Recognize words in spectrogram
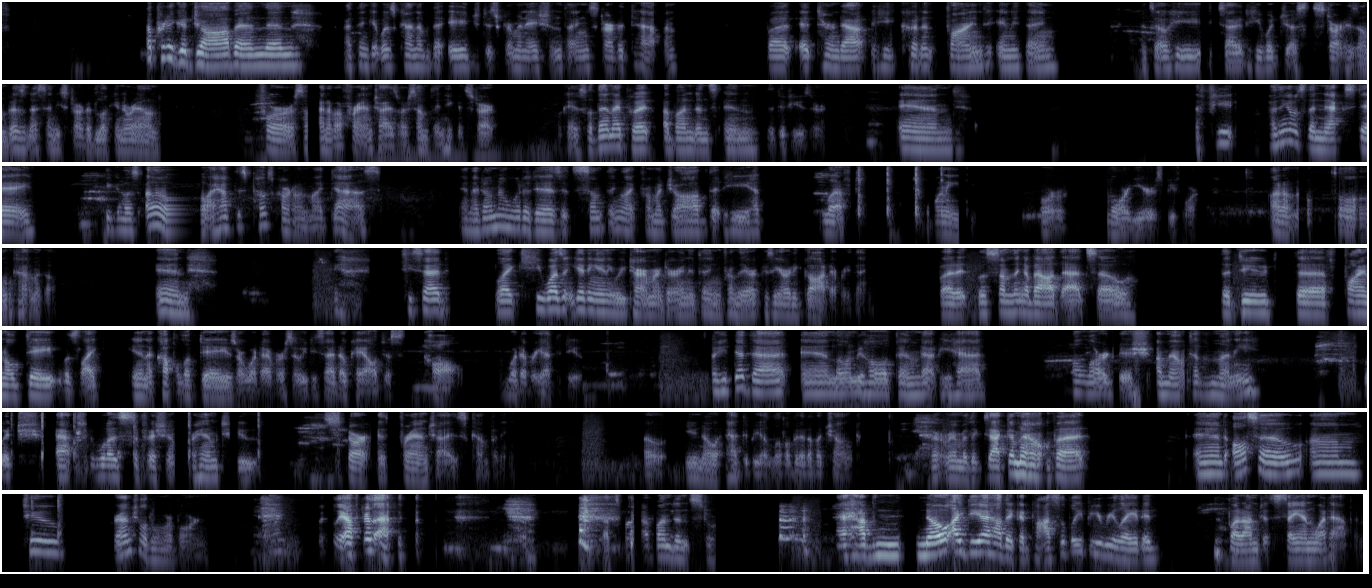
a pretty good job and then I think it was kind of the age discrimination thing started to happen. But it turned out he couldn't find anything. And so he decided he would just start his own business and he started looking around for some kind of a franchise or something he could start. Okay, so then I put abundance in the diffuser. And a few, I think it was the next day, he goes, Oh, I have this postcard on my desk and I don't know what it is. It's something like from a job that he had left 20 or more years before. I don't know. It's a long time ago. And he said, like, he wasn't getting any retirement or anything from there because he already got everything. But it was something about that. So the dude, the final date was like in a couple of days or whatever. So he decided, okay, I'll just mm-hmm. call whatever he had to do. So he did that, and lo and behold, found out he had a largish amount of money, which actually was sufficient for him to start his franchise company. So, you know, it had to be a little bit of a chunk. I don't remember the exact amount, but, and also, um, two grandchildren were born quickly after that. That's my abundance story. I have n- no idea how they could possibly be related, but I'm just saying what happened.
